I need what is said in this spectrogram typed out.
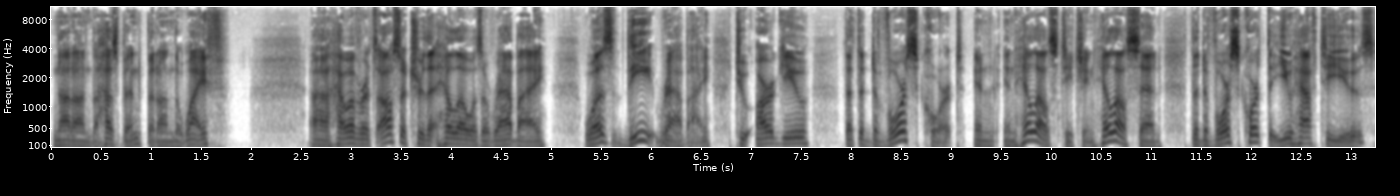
not on the husband, but on the wife. Uh, however, it's also true that Hillel was a rabbi, was the rabbi, to argue that the divorce court, in, in Hillel's teaching, Hillel said the divorce court that you have to use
